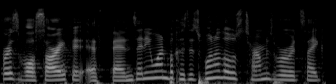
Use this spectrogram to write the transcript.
first of all sorry if it offends anyone because it's one of those terms where it's like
